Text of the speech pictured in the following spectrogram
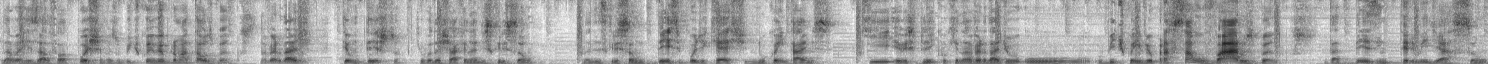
dava risada, falava, poxa, mas o Bitcoin veio para matar os bancos. Na verdade, tem um texto que eu vou deixar aqui na descrição, na descrição desse podcast no CoinTimes, que eu explico que na verdade o, o, o Bitcoin veio para salvar os bancos da desintermediação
